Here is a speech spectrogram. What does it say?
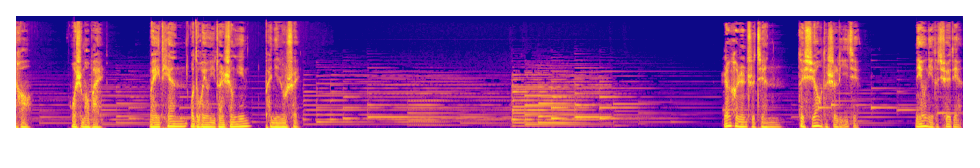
好，我是毛白。每天我都会用一段声音陪你入睡。人和人之间最需要的是理解。你有你的缺点，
